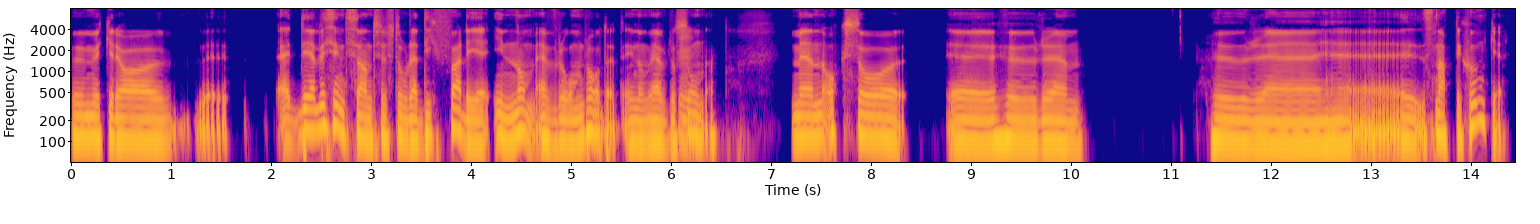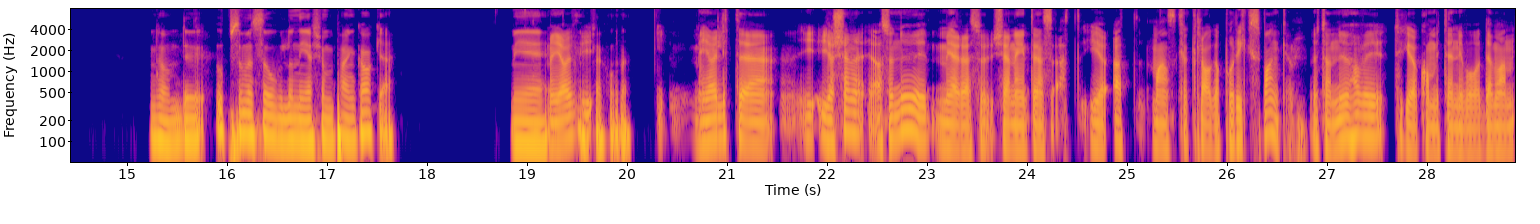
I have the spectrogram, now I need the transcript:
hur mycket det har Delvis intressant hur stora diffar det är inom euroområdet, inom eurozonen. Men också hur, eh, hur eh, snabbt det sjunker. Liksom, är upp som en sol och ner som en pannkaka med Men jag- inflationen. Men jag är lite, jag känner, alltså nu mer så känner jag inte ens att, att man ska klaga på Riksbanken, utan nu har vi, tycker jag, kommit till en nivå där man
